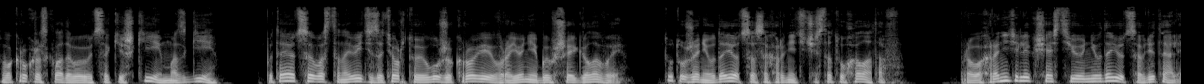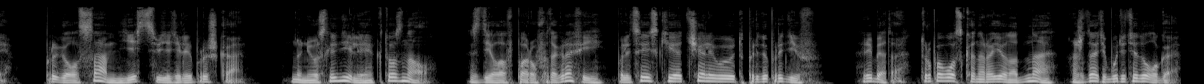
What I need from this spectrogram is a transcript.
вокруг раскладываются кишки, мозги. Пытаются восстановить затертую лужу крови в районе бывшей головы. Тут уже не удается сохранить чистоту халатов. Правоохранители, к счастью, не вдаются в детали. Прыгал сам, есть свидетели прыжка. Но не уследили, кто знал. Сделав пару фотографий, полицейские отчаливают, предупредив. «Ребята, труповозка на район одна, ждать будете долго.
